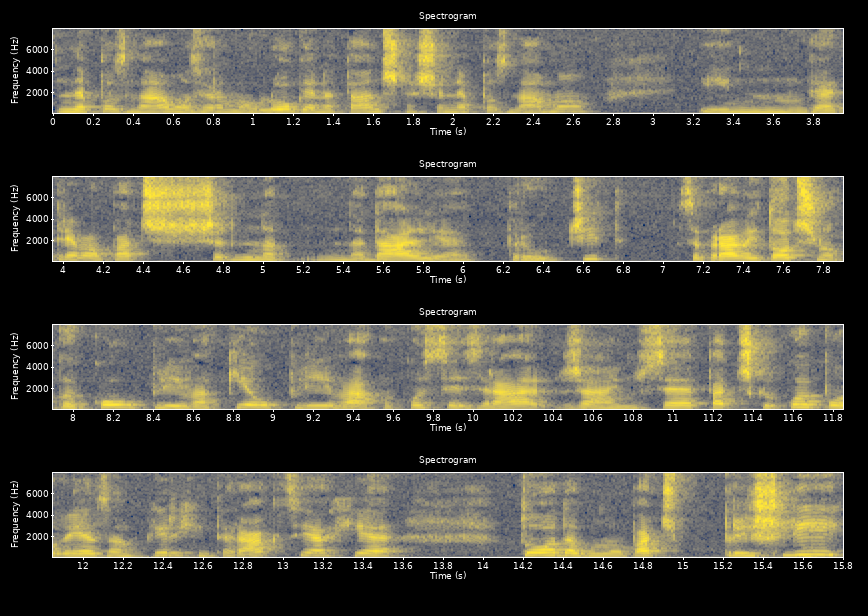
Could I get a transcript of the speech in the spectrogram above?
ne poznamo, oziroma vloge natančne še ne poznamo, in ga je treba pač še na, nadalje preučiti. Se pravi, točno kako vpliva, kje vpliva, kako se izraža in vse, pač kako je povezan, v katerih interakcijah je to, da bomo pač prišli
